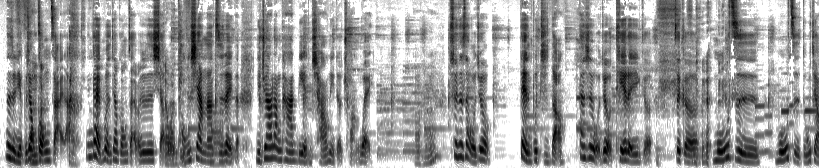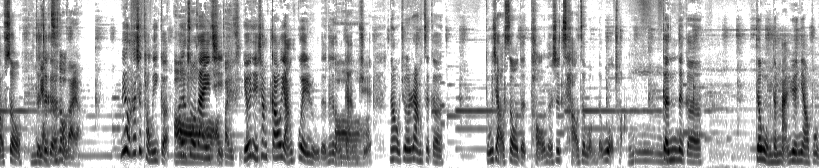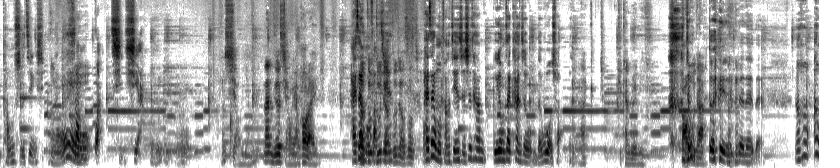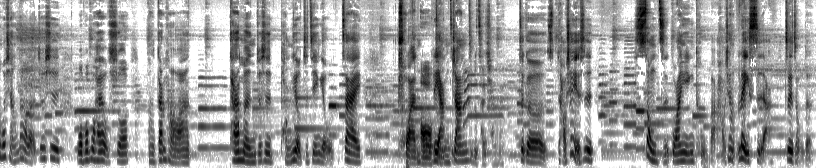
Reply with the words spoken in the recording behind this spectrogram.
那也不叫公仔啦，仔应该也不能叫公仔吧，就是小的铜像啊之类的，uh. 你就要让它脸朝你的床位。嗯哼、uh，huh. 所以那时候我就但不知道，但是我就贴了一个这个 母子母子独角兽的这个。没有，他是同一个，他就坐在一起，哦、一有一点像羔羊跪乳的那种感觉。哦、然后我就让这个独角兽的头呢是朝着我们的卧床，嗯、跟那个跟我们的满月尿布同时进行，哦、双管齐下。哦，小羊，那你这个小羊后来还在我们房间，独角兽还在我们房间，只是他不用再看着我们的卧床了，他去看瑞米，保护他。对对对对对。然后啊，我想到了，就是我婆婆还有说，嗯，刚好啊，他们就是朋友之间有在传两张，这个才强呢。这个好像也是送子观音图吧，好像类似啊这种的。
